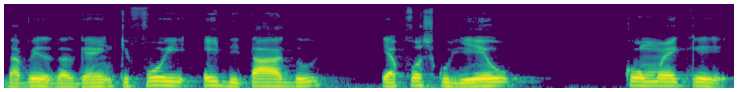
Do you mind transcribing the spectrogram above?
da vida de alguém que foi editado e a pessoa escolheu como é que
